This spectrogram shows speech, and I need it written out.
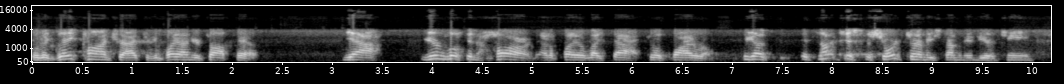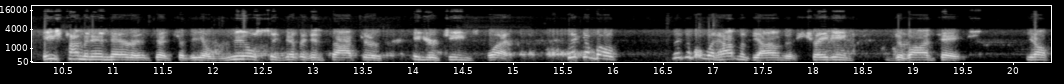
with a great contract who can play on your top pair. Yeah, you're looking hard at a player like that to acquire him because it's not just the short term he's coming into your team. He's coming in there to, to, to be a real significant factor in your team's play. Think about think about what happened with the Islanders trading Devon Toews. You know,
